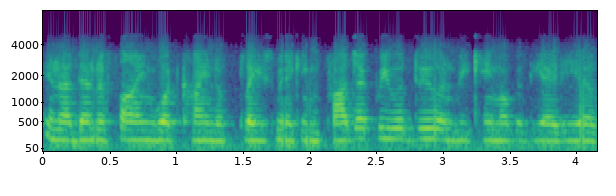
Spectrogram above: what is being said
in identifying what kind of placemaking project we would do, and we came up with the idea of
